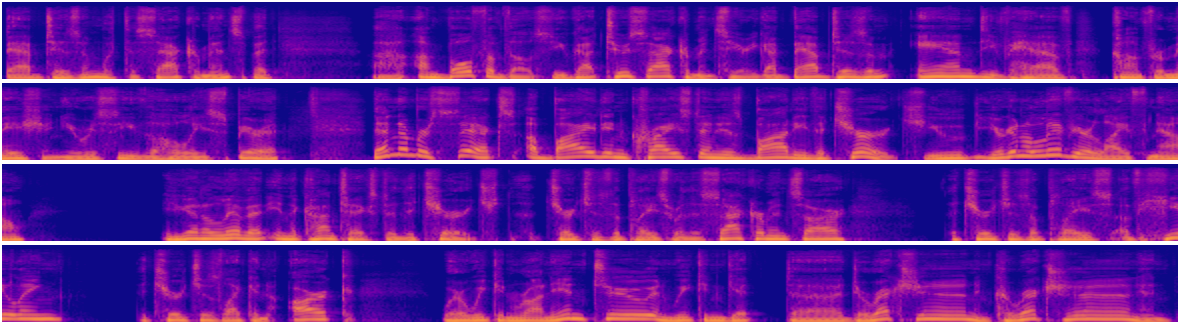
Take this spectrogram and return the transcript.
baptism with the sacraments, but uh, on both of those, you've got two sacraments here. You got baptism and you have confirmation. You receive the Holy Spirit. Then number six, abide in Christ and His body, the church. You you're going to live your life now. You're going to live it in the context of the church. The church is the place where the sacraments are. The church is a place of healing. The church is like an ark where we can run into and we can get uh, direction and correction and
